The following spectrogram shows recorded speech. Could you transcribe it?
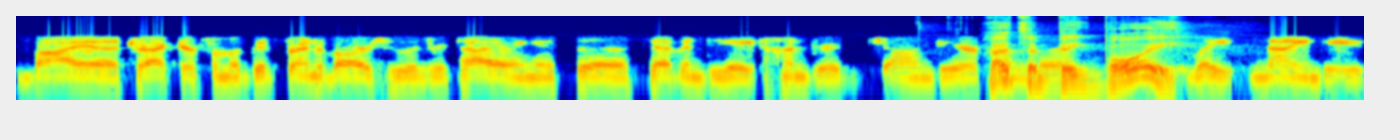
buy a tractor from a good friend of ours who is retiring. It's a 7800 John Deere. That's a big boy. Late 90s.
